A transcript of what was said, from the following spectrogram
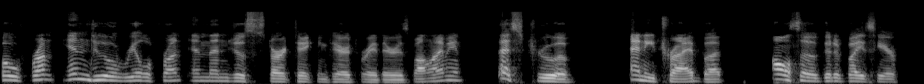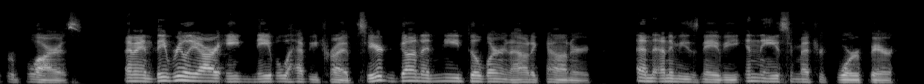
faux front into a real front and then just start taking territory there as well. I mean, that's true of any tribe, but also good advice here for Polaris. I mean, they really are a naval heavy tribe, so you're gonna need to learn how to counter an enemy's navy in asymmetric warfare.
